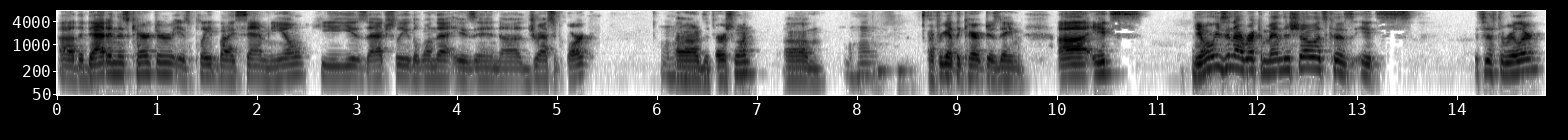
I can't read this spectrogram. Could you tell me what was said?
Uh, the dad in this character is played by Sam Neill. He is actually the one that is in uh, Jurassic Park, Mhm, uh, the first one. Um, mhm. I forget the character's name. Uh, it's the only reason I recommend the show is because it's it's a thriller,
